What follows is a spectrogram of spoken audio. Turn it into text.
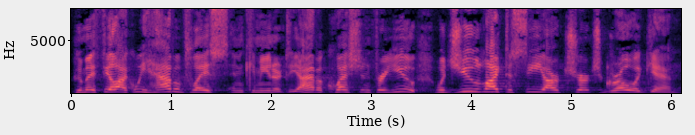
who may feel like we have a place in community. I have a question for you. Would you like to see our church grow again?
